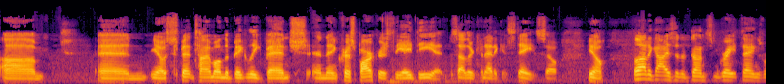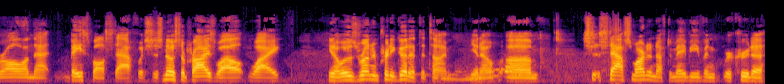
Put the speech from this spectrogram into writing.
Um, and you know spent time on the big league bench and then chris Parker is the ad at southern connecticut state so you know a lot of guys that have done some great things were all on that baseball staff which is no surprise while why you know it was running pretty good at the time you know um, staff smart enough to maybe even recruit a,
